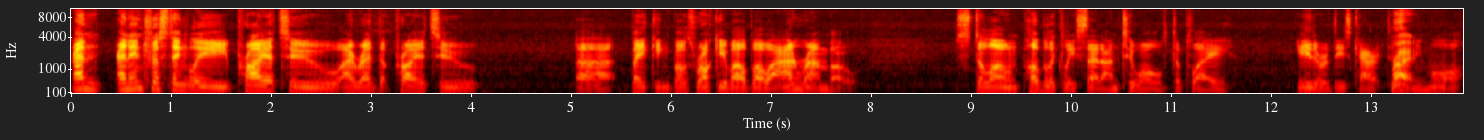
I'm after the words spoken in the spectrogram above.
and and interestingly, prior to I read that prior to uh, baking both Rocky Balboa and Rambo, Stallone publicly said, "I'm too old to play either of these characters Right. anymore,"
